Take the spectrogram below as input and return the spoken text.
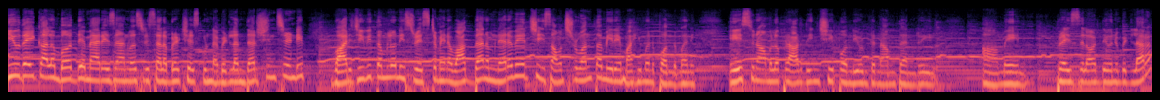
ఈ ఉదయకాలం బర్త్డే మ్యారేజ్ యానివర్సరీ సెలబ్రేట్ చేసుకుంటున్న బిడ్డలను దర్శించండి. వారి జీవితంలో నీ శ్రేష్టమైన వాగ్దానం నెరవేర్చి ఈ సంవత్సరం అంతా మీరే మహిమను పొందమని ఏసునామలో ప్రార్థించి పొంది ఉంటున్నాం తండ్రి. ఆమెన్. ప్రైజ్ లాడ్ దేవుని బిడ్డలారా.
